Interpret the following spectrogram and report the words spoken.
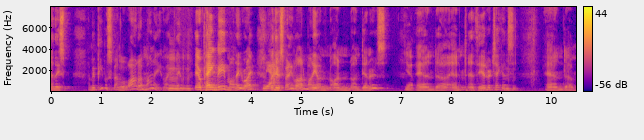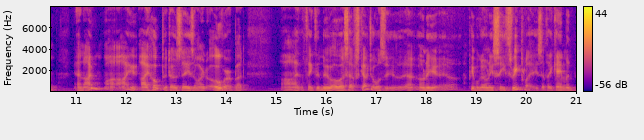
and they. I mean, people spend a lot of money, right? They, they were paying me money, right? Yeah. But they were spending a lot of money on on, on dinners, and uh, and and theater tickets, and um, and I'm I I hope that those days aren't over, but uh, I think the new OSF schedule is uh, only uh, people could only see three plays. If they came and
